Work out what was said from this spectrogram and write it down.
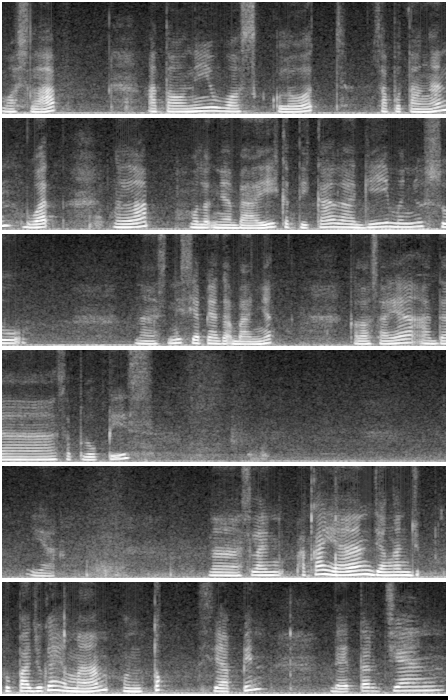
wash lap. Atau ini wash cloth sapu tangan buat ngelap mulutnya bayi ketika lagi menyusu. Nah ini siapnya agak banyak kalau saya ada 10 piece. Ya nah selain pakaian jangan lupa juga ya mam untuk siapin deterjen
